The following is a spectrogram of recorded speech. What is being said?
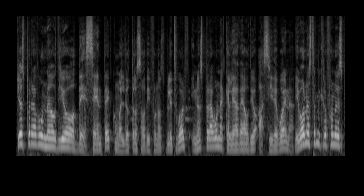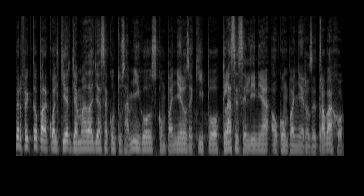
Yo esperaba un audio decente como el de otros audífonos Blitzwolf y no esperaba una calidad de audio así de buena. Y bueno, este micrófono es perfecto para cualquier llamada ya sea con tus amigos, compañeros de equipo, clases en línea o compañeros de trabajo.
